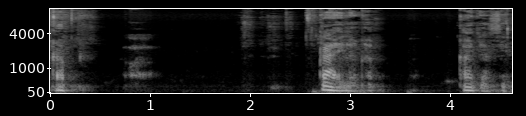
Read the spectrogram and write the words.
นะครับ ใกล้แล้วครับใกล้จะเสร็จ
